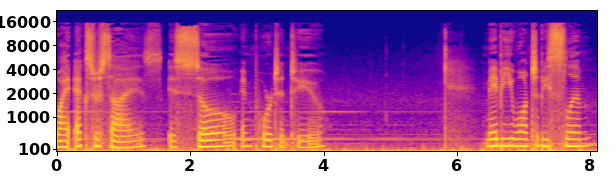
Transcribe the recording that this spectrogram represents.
why exercise is so important to you. Maybe you want to be slim,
